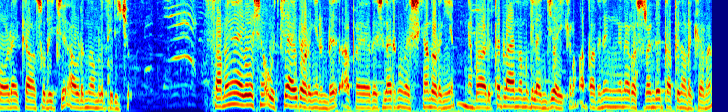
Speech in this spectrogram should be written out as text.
കോടയൊക്കെ ആസ്വദിച്ച് അവിടെ നിന്ന് നമ്മൾ തിരിച്ചു. സമയം ഏകദേശം ഉച്ചയായി തുടങ്ങിയിട്ടുണ്ട്. അപ്പോൾ ഏകദേശം എല്ലാവർക്കും വിശക്കാൻ തുടങ്ങി. അപ്പോൾ അടുത്ത പ്ലാൻ നമുക്ക് ലഞ്ച് കഴിക്കണം. അപ്പോൾ അതിനിങ്ങനെ റെസ്റ്റോറന്റ് തപ്പി നടക്കുകയാണ്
